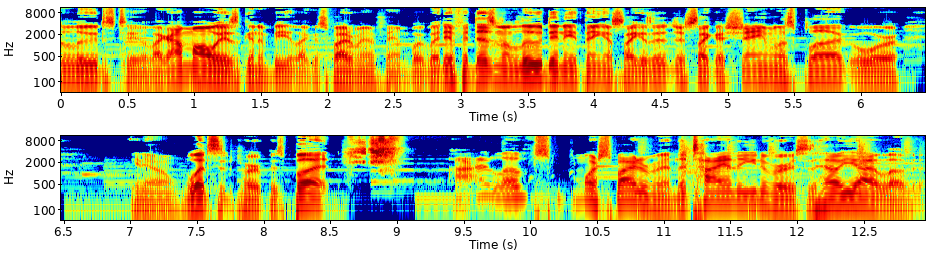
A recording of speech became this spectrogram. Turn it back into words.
alludes to. Like, I'm always gonna be like a Spider-Man fanboy, but if it doesn't allude to anything, it's like, is it just like a shameless plug, or, you know, what's its purpose? But I love more Spider-Man. The tie in the universe, hell yeah, I love it.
